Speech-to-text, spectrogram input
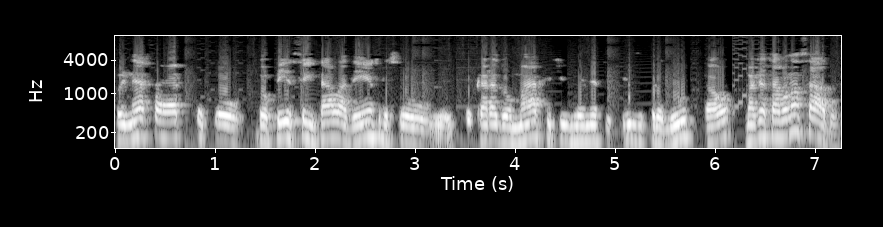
Foi nessa época que eu topei sentar lá dentro, sou o cara do marketing do MSX de produto e tal, mas já estava lançado.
